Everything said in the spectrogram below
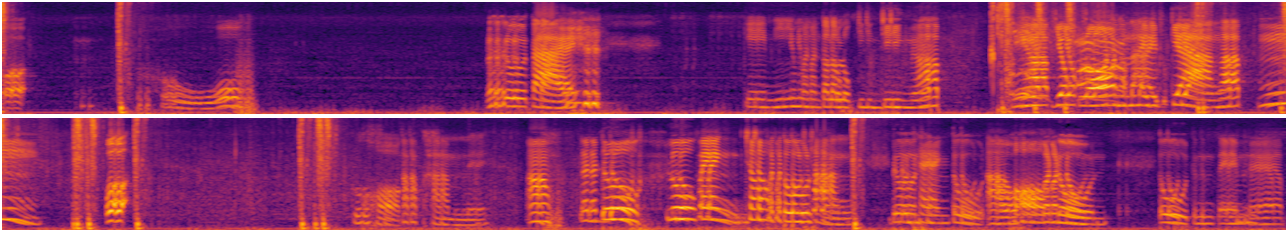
โอ้โหแล้วดูตาย เกมนี้มันตลกจริงๆนะครับ นี่ครับ ยกล้อทำได้ทุกอย่างครับ อืมโอ้ กูขอกลับคำเลยอ้าวแล้วดูลูกเป้งชอบประตูหลัง โดนแทงตูด เอาพ่อก็โดน ตูดเต็มๆเลยครับ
